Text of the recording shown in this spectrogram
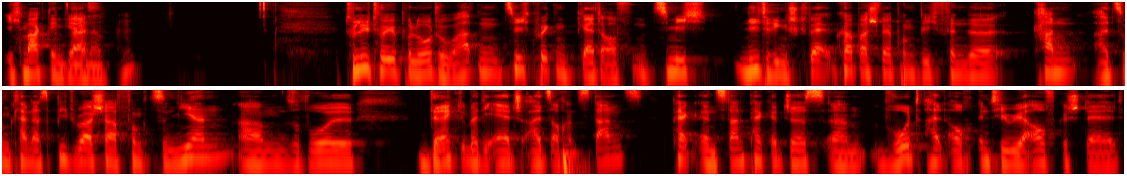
Ich mag den gerne. Mhm. Tuli Tuli Polotu hat einen ziemlich quicken Get-Off, einen ziemlich niedrigen Schwer Körperschwerpunkt, wie ich finde, kann als so ein kleiner Speedrusher funktionieren, ähm, sowohl direkt über die Edge als auch in Stunts, Pack, in Stunt-Packages, ähm, wurde halt auch Interior aufgestellt.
